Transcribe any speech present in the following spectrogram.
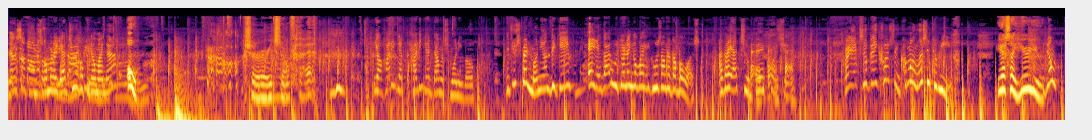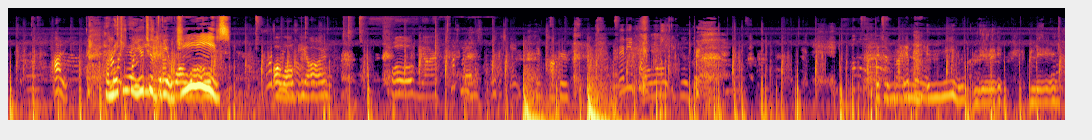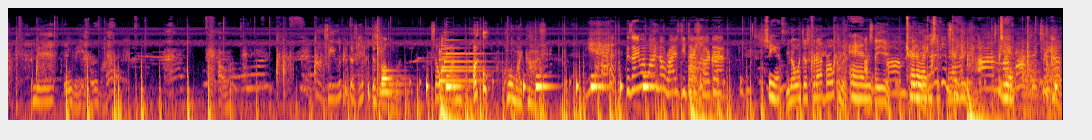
There's something so I'm gonna get to. Hope you don't mind that. Oh, I should have reached out for that. Yo, how do you get how do you get that much money, bro? Did you spend money on the game? Hey, the guy who's running away, who's on the double was. I gotta ask you a big question. I ask you a big question. Come on, listen to me. Yes, I hear you. You don't. Ali, I'm How making much a money do you YouTube video. on Whoa, whoa. Jeez. how much Whoa, money whoa, do you spend- VR. Whoa, VR. how much money do you spend on this game? TikToker. Maybe in Whoa, point. whoa, equal bit. This is my opinion. Play, play, play, over and over. Oh. Oh, see, look at this, look at this logo. So on, on, oh, oh my gosh. Yeah. Does anyone want to know Rise D Dice color code? See ya. You know what, just for that, bro? Come here. I And stay in. Um, try to like and Gotta get subscribe. ready. See ya. Mom, 6 p.m.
